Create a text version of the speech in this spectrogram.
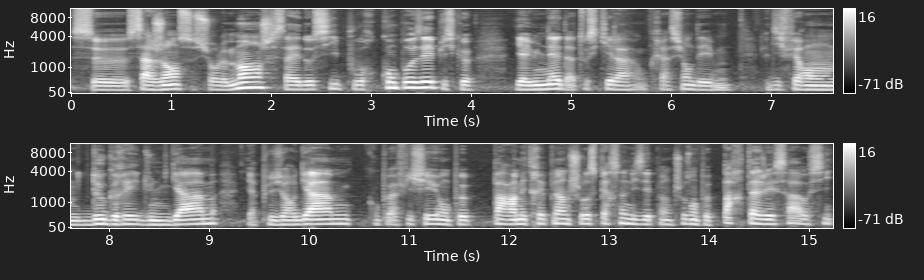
s'agencent sur le manche. Ça aide aussi pour composer, puisqu'il y a une aide à tout ce qui est la création des différents degrés d'une gamme. Il y a plusieurs gammes qu'on peut afficher, on peut paramétrer plein de choses, personnaliser plein de choses, on peut partager ça aussi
